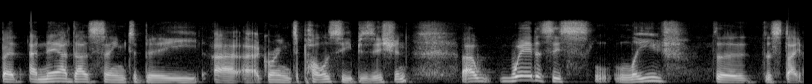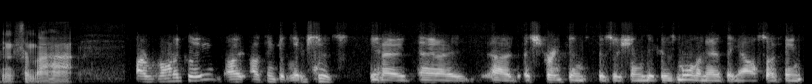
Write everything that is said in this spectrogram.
but now does seem to be uh, a Greens policy position. Uh, where does this leave the the statement from the heart? Ironically, I, I think it leaves us in a, a, a strengthened position because more than anything else, I think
